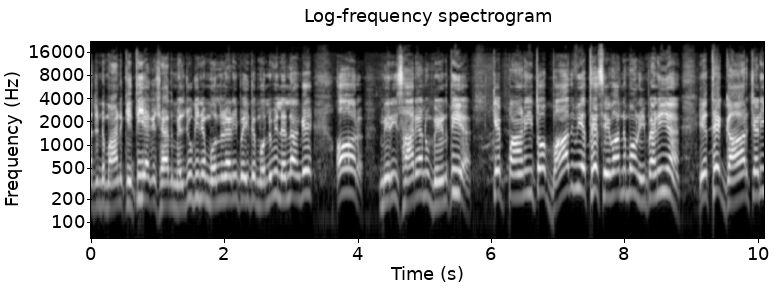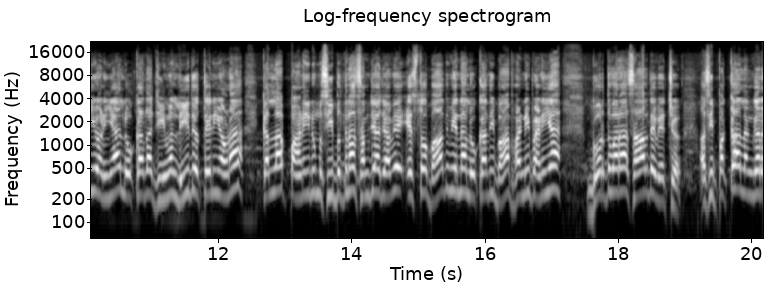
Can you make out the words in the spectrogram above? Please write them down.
ਅੱਜ ਡਿਮਾਂਡ ਕੀਤੀ ਹੈ ਕਿ ਸ਼ਾਇਦ ਮਿਲ ਜੂਗੀ, ਜੇ ਮੁੱਲ ਲੈਣੀ ਪਈ ਤੇ ਮੁੱਲ ਵੀ ਲੈ ਲਾਂਗੇ। ਔਰ ਮੇਰੀ ਸਾਰਿਆਂ ਨੂੰ ਬੇਨਤੀ ਹੈ ਕਿ ਪਾਣੀ ਤੋਂ ਬਾਅਦ ਵੀ ਇੱਥੇ ਸੇਵਾ ਨਿਭਾਉਣੀ ਪੈਣੀ ਹੈ ਇੱਥੇ ਗਾਰ ਚੜੀ ਹੋਣੀ ਹੈ ਲੋਕਾਂ ਦਾ ਜੀਵਨ ਲੀਹ ਦੇ ਉੱਤੇ ਨਹੀਂ ਆਉਣਾ। ਕੱਲਾ ਪਾਣੀ ਨੂੰ ਮੁਸੀਬਤ ਨਾ ਸਮਝਿਆ ਜਾਵੇ, ਇਸ ਤੋਂ ਬਾਅਦ ਵੀ ਇਹਨਾਂ ਲੋਕਾਂ ਦੀ ਬਾਹ ਫੜਨੀ ਪੈਣੀ ਹੈ ਗੁਰਦੁਆਰਾ ਸਾਹਿਬ ਦੇ ਵਿੱਚ ਅਸੀਂ ਪੱਕਾ ਲੰਗਰ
